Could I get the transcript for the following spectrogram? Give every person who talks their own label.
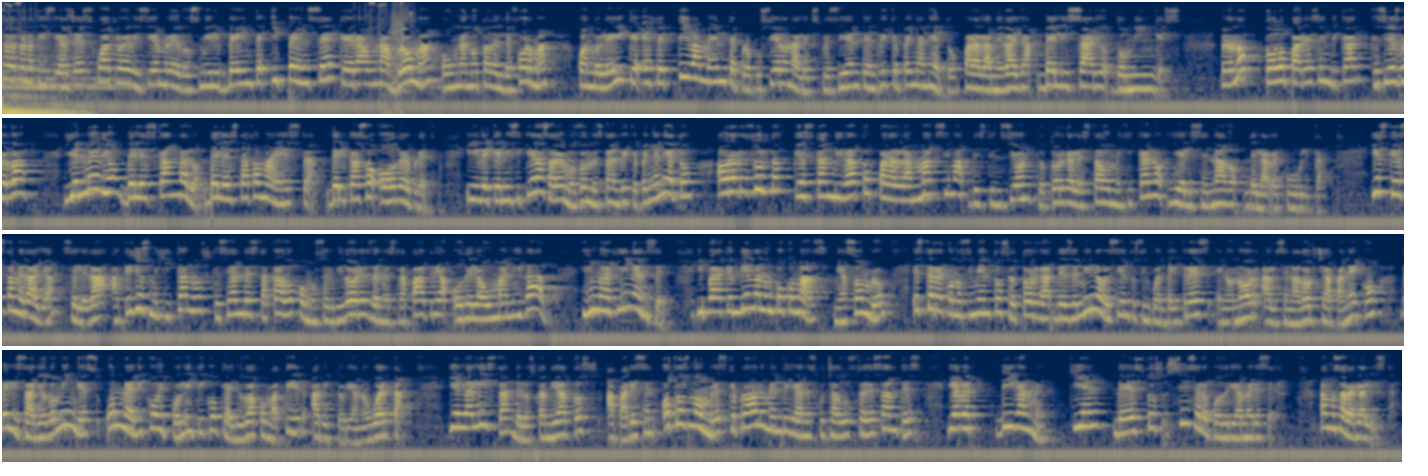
Speaker 1: SDP Noticias, es 4 de diciembre de 2020 y pensé que era una broma o una nota del Deforma cuando leí que efectivamente propusieron al expresidente Enrique Peña Nieto para la medalla Belisario Domínguez. Pero no, todo parece indicar que sí es verdad. Y en medio del escándalo, de la estafa maestra, del caso Oderbrecht y de que ni siquiera sabemos dónde está Enrique Peña Nieto, ahora resulta que es candidato para la máxima distinción que otorga el Estado mexicano y el Senado de la República. Y es que esta medalla se le da a aquellos mexicanos que se han destacado como servidores de nuestra patria o de la humanidad. Imagínense. Y para que entiendan un poco más mi asombro, este reconocimiento se otorga desde 1953 en honor al senador chiapaneco Belisario Domínguez, un médico y político que ayudó a combatir a Victoriano Huerta. Y en la lista de los candidatos aparecen otros nombres que probablemente ya han escuchado ustedes antes, y a ver, díganme, ¿quién de estos sí se lo podría merecer? Vamos a ver la lista.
